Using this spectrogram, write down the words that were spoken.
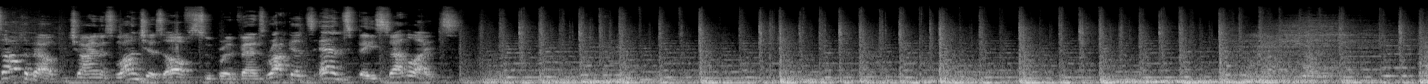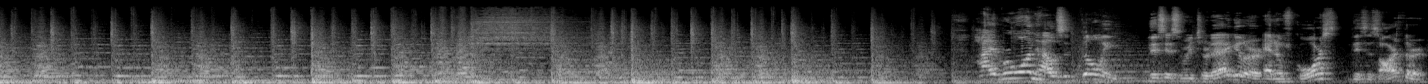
talk about China's launches of super advanced rockets and space satellites. Hi everyone, how's it going? This is Richard Aguilar. And of course, this is Arthur,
